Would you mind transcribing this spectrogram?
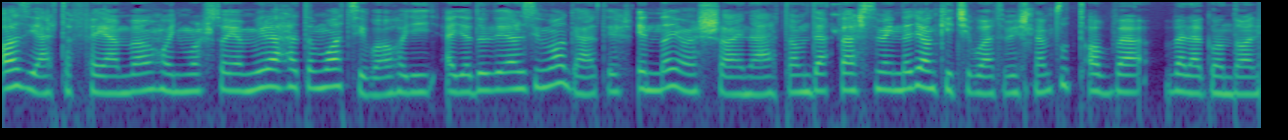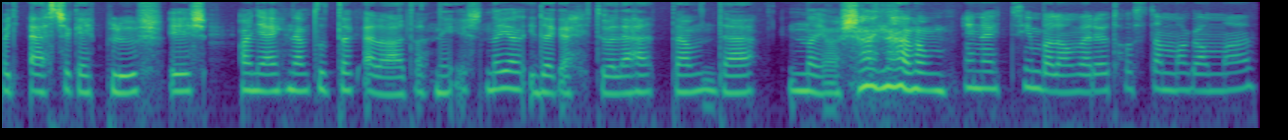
az járt a fejemben, hogy most olyan mi lehet a macival, hogy így egyedül érzi magát, és én nagyon sajnáltam, de persze még nagyon kicsi voltam, és nem tudtam abba vele gondolni, hogy ez csak egy plüss, és anyáik nem tudtak elaltatni, és nagyon idegesítő lehettem, de nagyon sajnálom. Én egy cimbalomverőt hoztam magammal.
